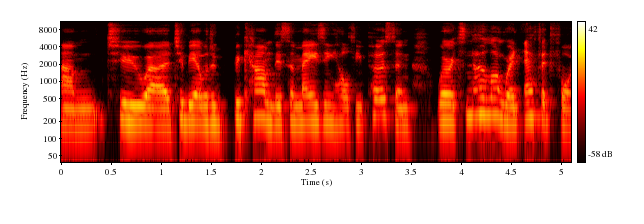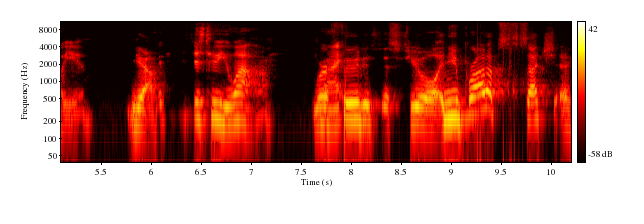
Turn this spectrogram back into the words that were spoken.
um, to uh, to be able to become this amazing healthy person where it's no longer an effort for you? Yeah. It's just who you are where right? food is just fuel. And you brought up such a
